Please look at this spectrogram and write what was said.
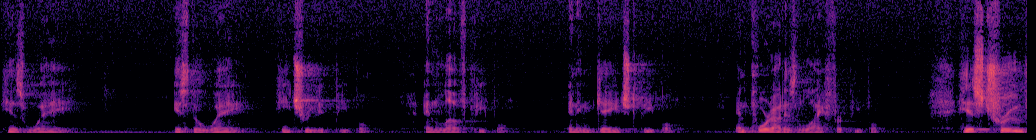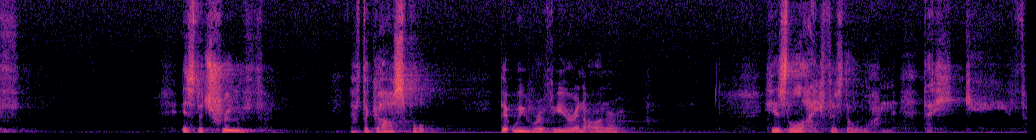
His way is the way he treated people and loved people and engaged people and poured out his life for people. His truth is the truth of the gospel that we revere and honor. His life is the one that he gave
